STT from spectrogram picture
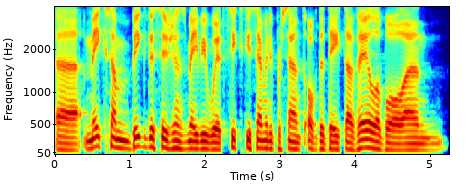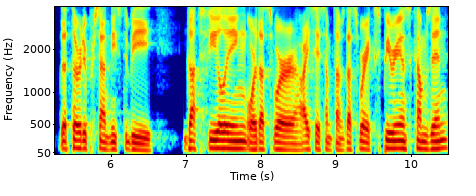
uh, make some big decisions maybe with 60, 70% of the data available, and the 30% needs to be gut feeling or that's where i say sometimes that's where experience comes in.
